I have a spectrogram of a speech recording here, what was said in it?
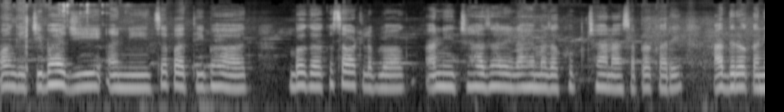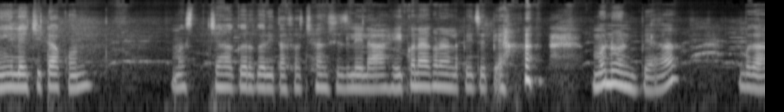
वांग्याची भाजी आणि चपाती भात. बघा कसा वाटला ब्लॉग? आणि चहा झालेला आहे माझा खूप छान असा प्रकारे. अद्रक आणि इलायची टाकून मस्त चहा गरगरीत असा छान शिजलेला आहे. कोणा कोणाला प्यायचं प्या? म्हणून प्या बघा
